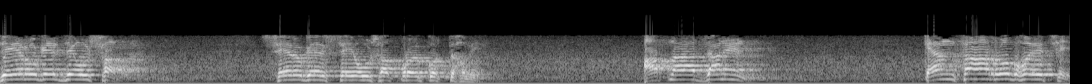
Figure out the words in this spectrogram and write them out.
যে রোগের যে ঔষধ, সে রোগের সেই ঔষধ প্রয়োগ করতে হবে। আপনারা জানেন ক্যান্সার রোগ হয়েছে।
